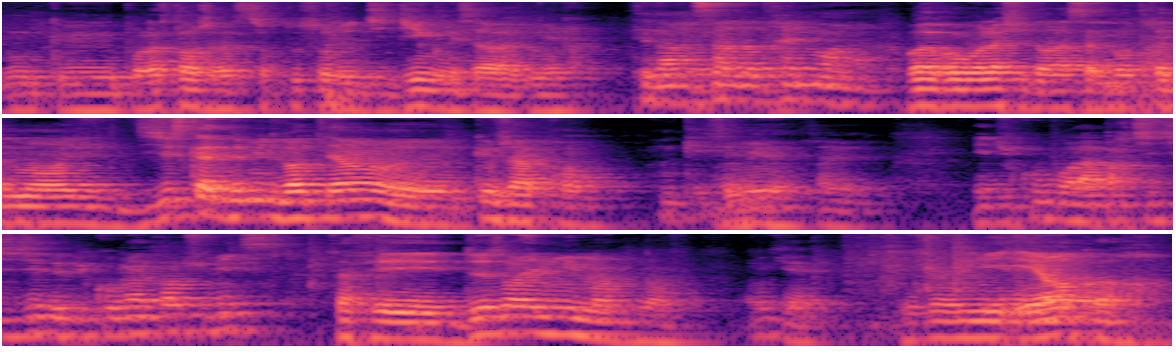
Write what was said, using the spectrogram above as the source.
Donc euh, pour l'instant, je reste surtout sur le DJing, mais ça va venir. T'es dans la salle d'entraînement là. Ouais, vraiment là, je suis dans la salle d'entraînement. Jusqu'à 2021, euh, que j'apprends. Ok. C'est mieux. Et du coup, pour la partie DJ, depuis combien de temps tu mixes? Ça fait deux ans et demi maintenant. Ok. Deux ans et demi et encore.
